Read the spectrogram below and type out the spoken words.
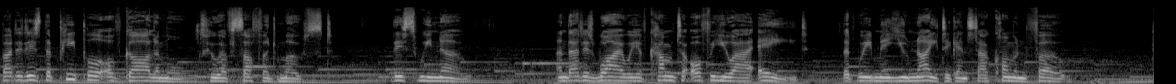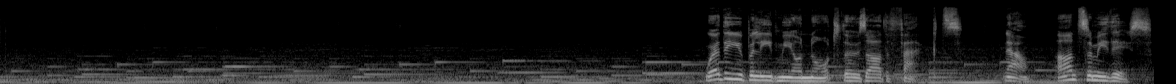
But it is the people of Garlemald who have suffered most. This we know. And that is why we have come to offer you our aid, that we may unite against our common foe. Whether you believe me or not, those are the facts. Now, answer me this.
